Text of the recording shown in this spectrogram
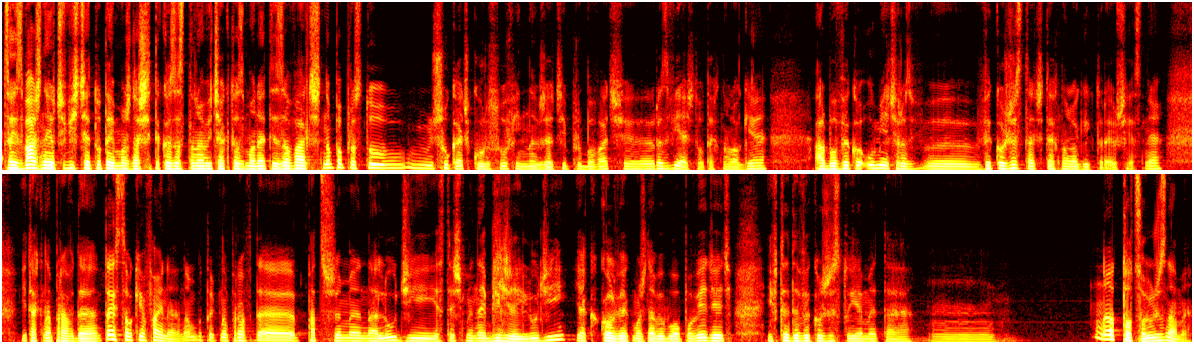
Co jest ważne, i oczywiście tutaj można się tylko zastanowić, jak to zmonetyzować. No po prostu szukać kursów, innych rzeczy, próbować e, rozwijać tą technologię, albo wyko- umieć e, wykorzystać technologię, która już jest, nie? I tak naprawdę to jest całkiem fajne, no bo tak naprawdę patrzymy na ludzi, jesteśmy najbliżej ludzi, jakkolwiek można by było powiedzieć, i wtedy wykorzystujemy te, mm, no to, co już znamy.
